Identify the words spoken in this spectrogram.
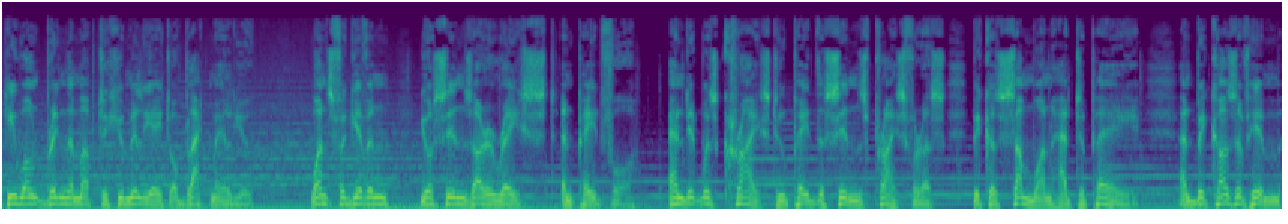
He won't bring them up to humiliate or blackmail you. Once forgiven, your sins are erased and paid for. And it was Christ who paid the sin's price for us because someone had to pay. And because of him,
